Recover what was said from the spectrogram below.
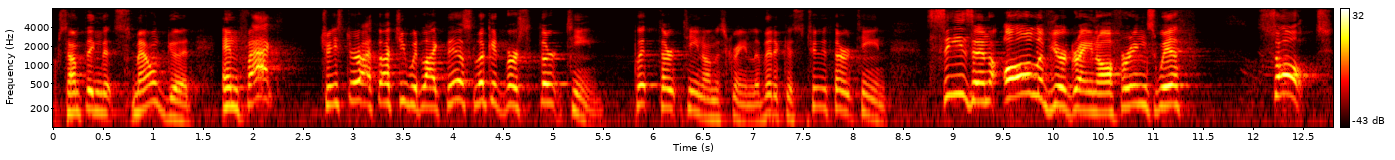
or something that smelled good. In fact, Treester, I thought you would like this. Look at verse 13. Put 13 on the screen. Leviticus 2:13. Season all of your grain offerings with salt.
